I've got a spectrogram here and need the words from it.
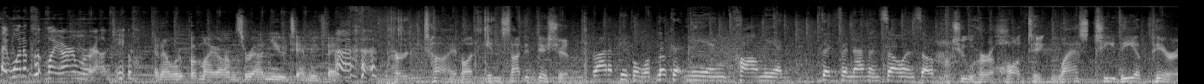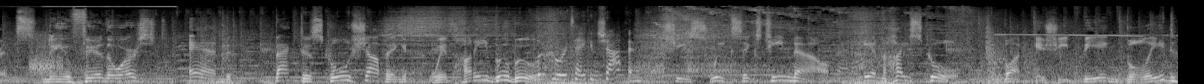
I want to put my arm around you. And I want to put my arms around you, Tammy Faye. Her time on Inside Edition. A lot of people will look at me and call me a good for nothing so and so. To her haunting last TV appearance. Do you fear the worst? And back to school shopping with Honey Boo Boo. Look who we're taking shopping. She's sweet 16 now, in high school. But is she being bullied?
